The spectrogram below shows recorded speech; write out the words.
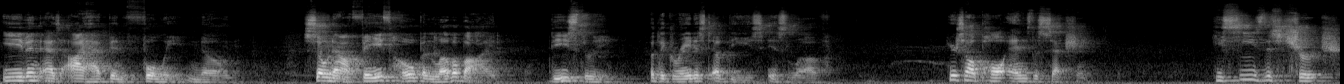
even as I have been fully known. So now faith, hope, and love abide, these three, but the greatest of these is love. Here's how Paul ends the section. He sees this church,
